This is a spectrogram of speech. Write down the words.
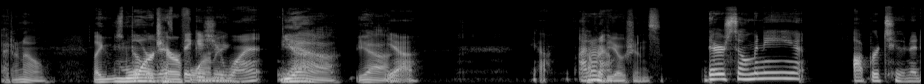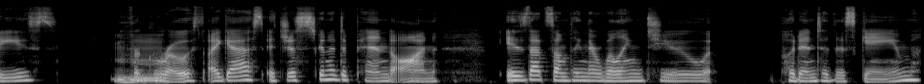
I don't know, like Just more terraforming. as big as you want. Yeah, yeah, Yeah. Yeah. I Cover don't know. the oceans. There are so many opportunities for Mhm. growth, I guess. It's just going to depend on is that something they're willing to put into this game?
